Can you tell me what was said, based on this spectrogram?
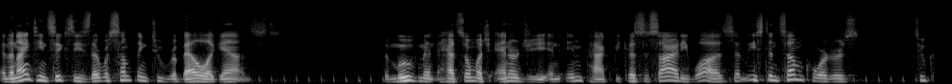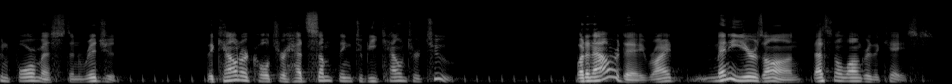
In the 1960s, there was something to rebel against. The movement had so much energy and impact because society was, at least in some quarters, too conformist and rigid. The counterculture had something to be counter to. But in our day, right, many years on, that's no longer the case.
